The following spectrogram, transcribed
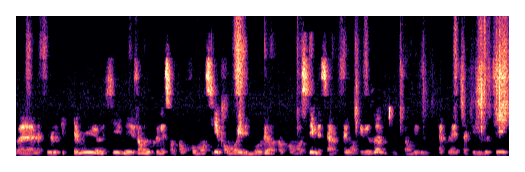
Bah, la, la, philosophie de Camus aussi, les gens le connaissent en tant que romancier. Pour moi, il est mauvais en tant que romancier, mais c'est un très grand philosophe. Donc j'ai envie de faire connaître sa philosophie.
